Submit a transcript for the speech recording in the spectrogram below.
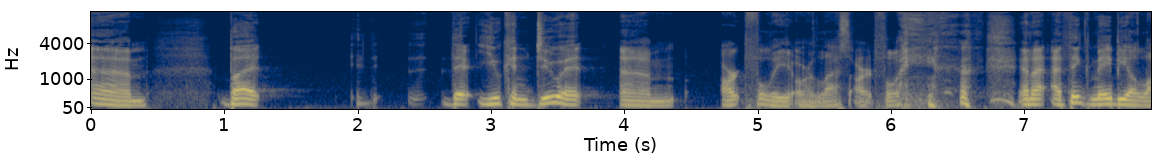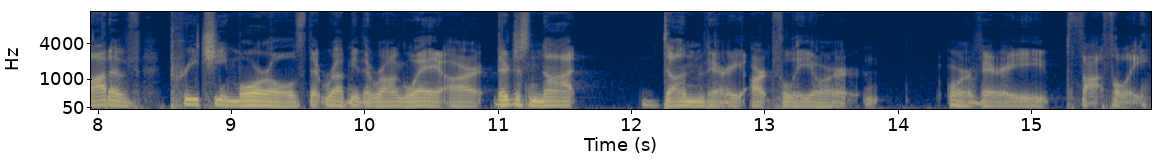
Um, but that you can do it um, artfully or less artfully. and I, I, think maybe a lot of preachy morals that rub me the wrong way are they're just not done very artfully or or very thoughtfully.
